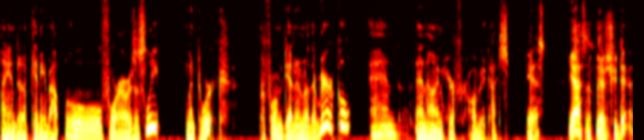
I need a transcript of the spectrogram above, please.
I ended up getting about, oh, four hours of sleep, went to work, performed yet another miracle, and, and now I'm here for all of you guys. yes, yes, yes, you did.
